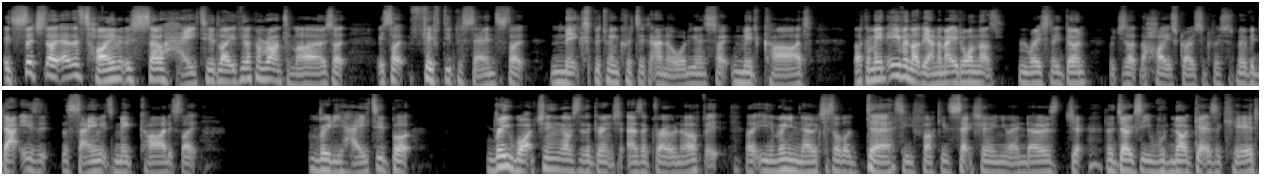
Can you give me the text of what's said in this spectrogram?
it's such like at the time it was so hated. Like if you look on Rotten Tomatoes, like it's like fifty percent. It's like mixed between critics and audience, like mid card. Like I mean, even like the animated one that's recently done, which is like the highest grossing Christmas movie, that is the same. It's mid card. It's like really hated, but rewatching obviously the Grinch as a grown up, it like you you notice all the dirty fucking sexual innuendos, the jokes that you would not get as a kid,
